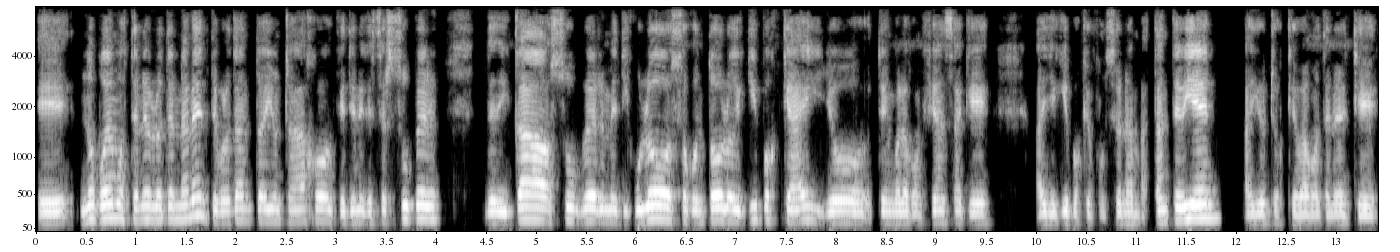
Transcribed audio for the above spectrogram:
Eh, no podemos tenerlo eternamente, por lo tanto hay un trabajo que tiene que ser súper dedicado, súper meticuloso con todos los equipos que hay. Yo tengo la confianza que hay equipos que funcionan bastante bien, hay otros que vamos a tener que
